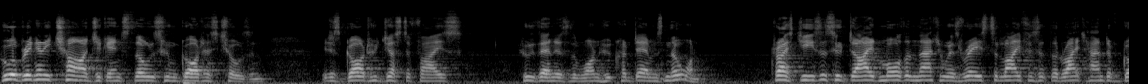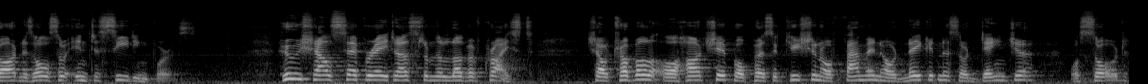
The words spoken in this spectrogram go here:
Who will bring any charge against those whom God has chosen? It is God who justifies. Who then is the one who condemns? No one. Christ Jesus, who died more than that, who is raised to life, is at the right hand of God and is also interceding for us. Who shall separate us from the love of Christ? Shall trouble or hardship or persecution or famine or nakedness or danger or sword?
